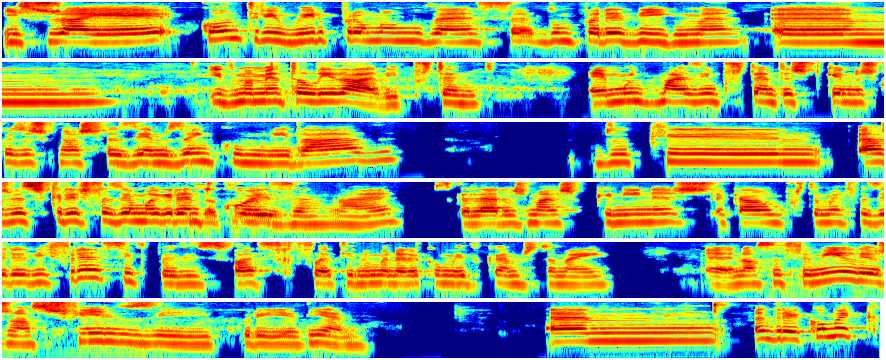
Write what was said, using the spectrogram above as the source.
isso já é contribuir para uma mudança de um paradigma um, e de uma mentalidade. E, portanto, é muito mais importante as pequenas coisas que nós fazemos em comunidade do que às vezes querer fazer uma grande Exatamente. coisa, não é? Se calhar as mais pequeninas acabam por também fazer a diferença e depois isso vai se refletir na maneira como educamos também a nossa família, os nossos filhos e por aí adiante. Um, André, como é, que,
